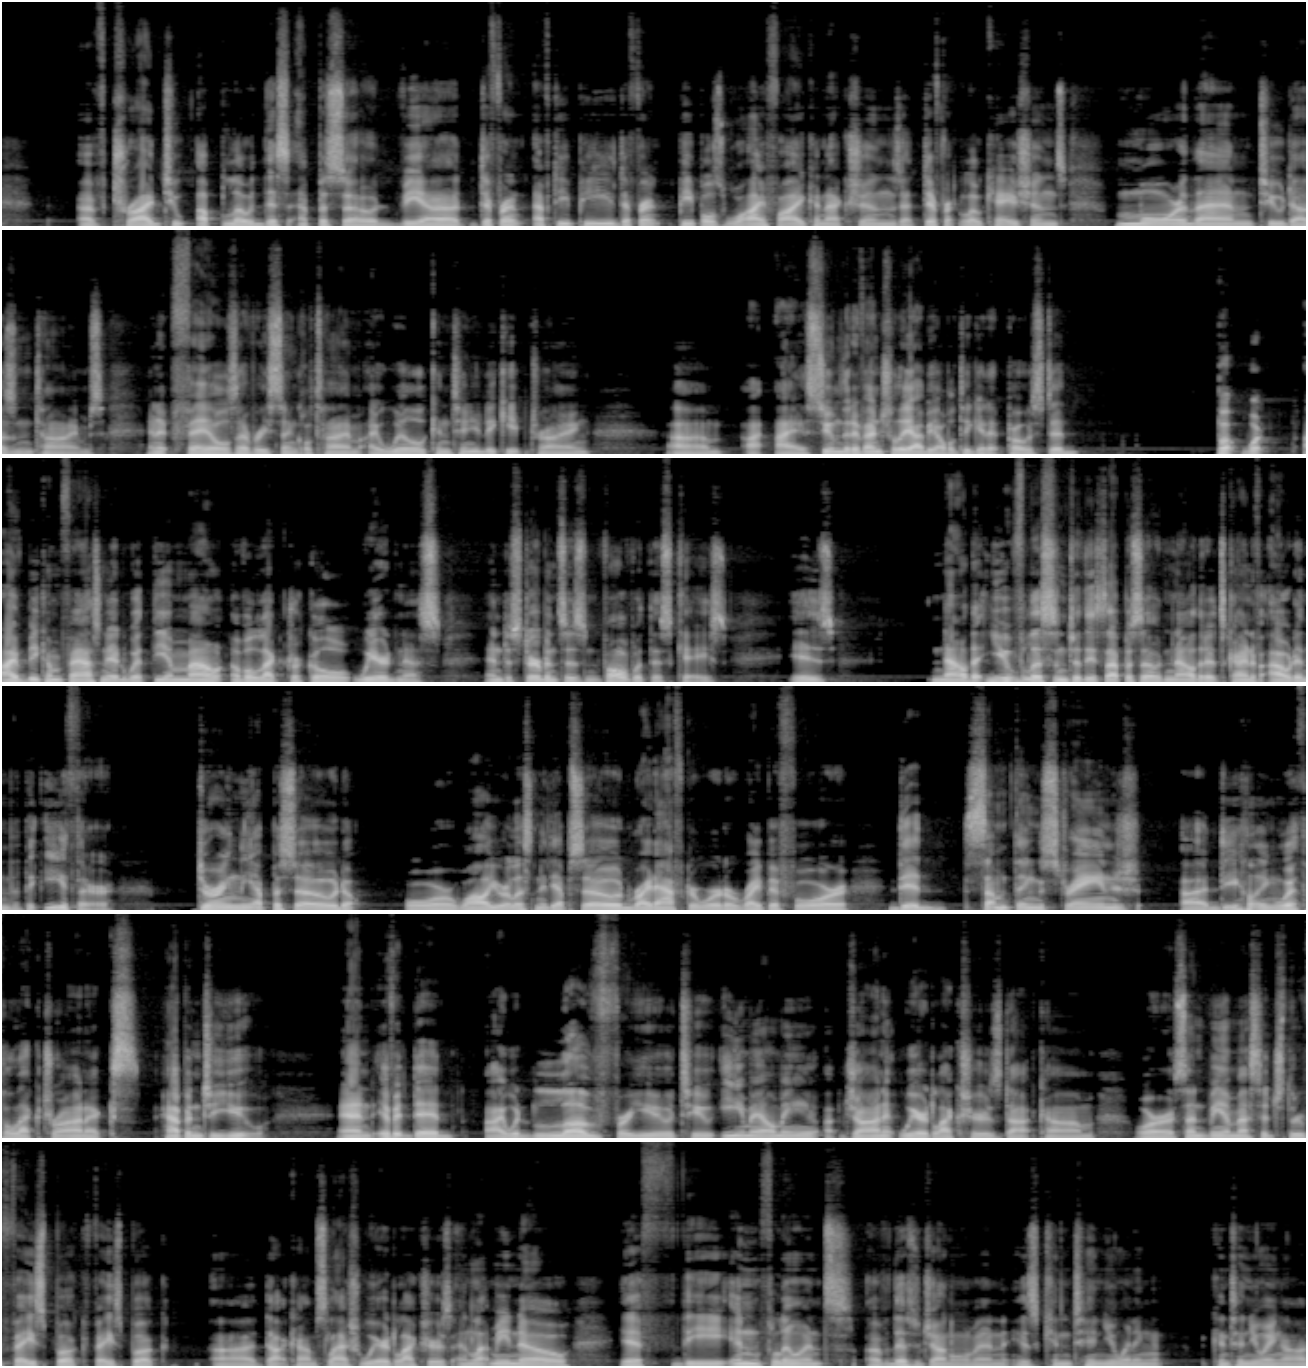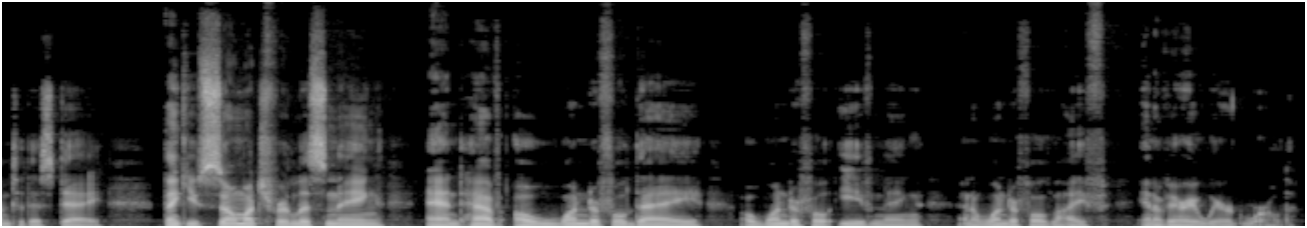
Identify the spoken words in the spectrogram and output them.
have tried to upload this episode via different FTP, different people's Wi Fi connections at different locations more than two dozen times, and it fails every single time. I will continue to keep trying. Um, I, I assume that eventually I'll be able to get it posted. But what I've become fascinated with the amount of electrical weirdness and disturbances involved with this case is now that you've listened to this episode, now that it's kind of out in the ether, during the episode or while you were listening to the episode, right afterward or right before, did something strange uh, dealing with electronics happen to you? And if it did, I would love for you to email me, john at weirdlectures.com, or send me a message through Facebook, facebook.com uh, slash weirdlectures, and let me know if the influence of this gentleman is continuing continuing on to this day. Thank you so much for listening and have a wonderful day, a wonderful evening, and a wonderful life in a very weird world.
